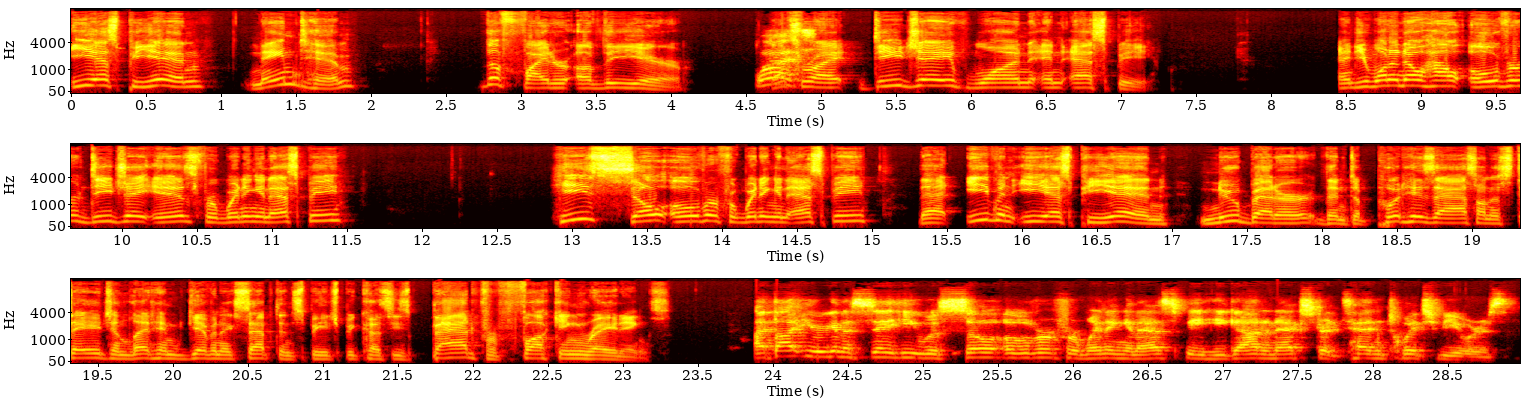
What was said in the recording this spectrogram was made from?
ESPN named him the fighter of the year. What? That's right. DJ won an ESPY. And you want to know how over DJ is for winning an ESPY? He's so over for winning an ESPY that even ESPN knew better than to put his ass on a stage and let him give an acceptance speech because he's bad for fucking ratings. I thought you were gonna say he was so over for winning an ESPY, he got an extra ten Twitch viewers.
